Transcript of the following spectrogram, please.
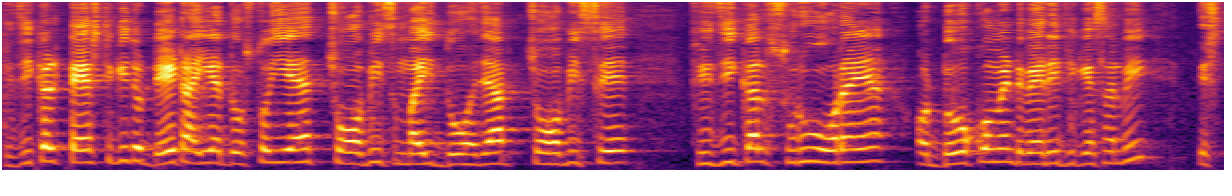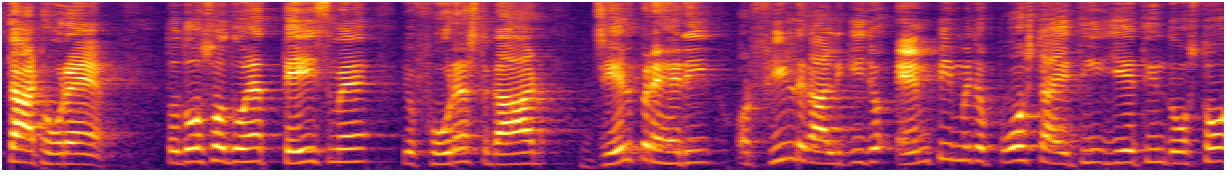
फ़िज़िकल टेस्ट की जो डेट आई है दोस्तों, ये है 24 मई 2024 से फ़िज़िकल शुरू हो रहे हैं और डॉक्यूमेंट वेरिफिकेशन भी स्टार्ट हो रहे हैं। तो दोस्तों 2023 में जो फॉरेस्ट गार्ड जेल प्रहरी और फ़ील्ड गार्ड की जो एमपी में जो पोस्ट आई थी, ये थी दोस्तों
